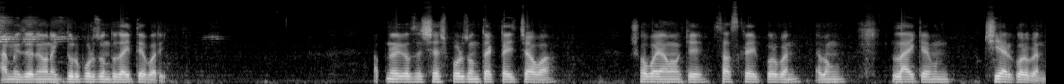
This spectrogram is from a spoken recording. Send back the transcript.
আমি যেন অনেক দূর পর্যন্ত যাইতে পারি। আপনার কাছে শেষ পর্যন্ত একটাই চাওয়া। সবাই আমাকে সাবস্ক্রাইব করবেন এবং লাইক এবং শেয়ার করবেন।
